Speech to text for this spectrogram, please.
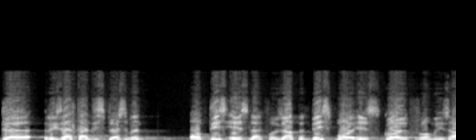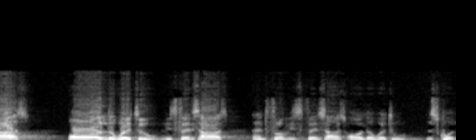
the resultant displacement of this is like for example this boy is going from his house all the way to his friend's house and from his friend's house all the way to the school.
